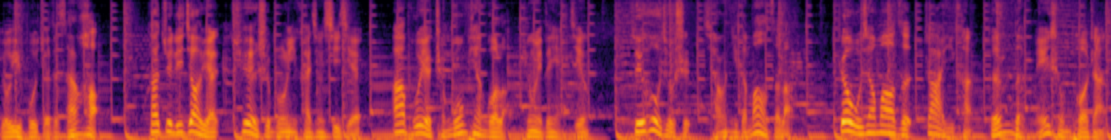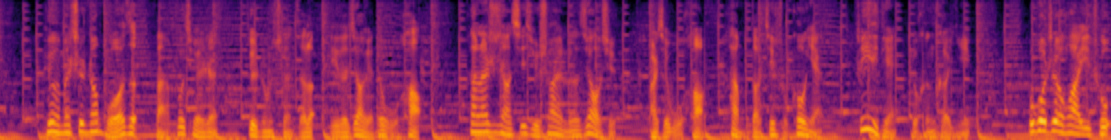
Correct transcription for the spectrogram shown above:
犹豫不决的三号，他距离较远，确实不容易看清细节。阿普也成功骗过了评委的眼睛。最后就是强尼的帽子了，这五项帽子乍一看根本没什么破绽。评委们伸长脖子反复确认，最终选择了离得较远的五号，看来是想吸取上一轮的教训。而且五号看不到金属扣眼。这一点就很可疑，不过这话一出，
